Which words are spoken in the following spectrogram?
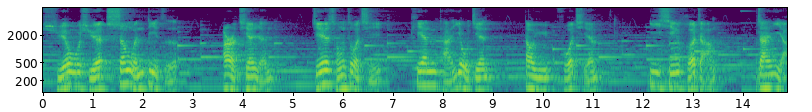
学无学声闻弟子二千人。皆从坐起，偏袒右肩，到于佛前，一心合掌，瞻仰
